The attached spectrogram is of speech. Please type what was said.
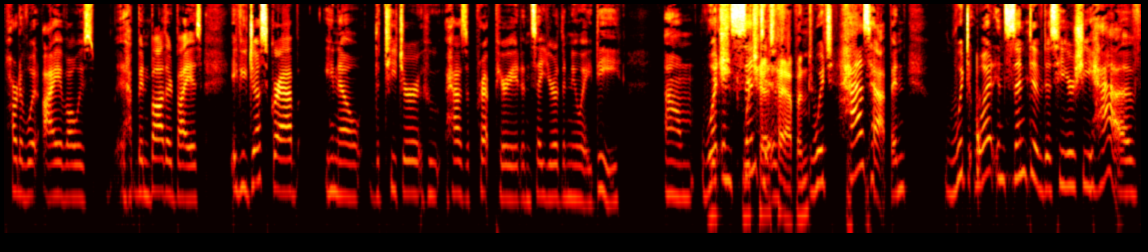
part of what I have always been bothered by is if you just grab, you know, the teacher who has a prep period and say you're the new AD, um, what Which- which incentive has happened. which has happened. Which, what incentive does he or she have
